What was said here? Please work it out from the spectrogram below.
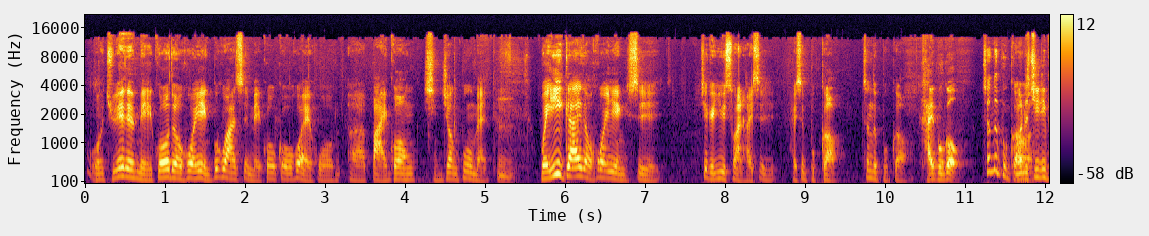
我觉得美国的回应，不管是美国国会或呃白宫行政部门，嗯，唯一该的回应是这个预算还是还是不够，真的不够，还不够，真的不够。我们的 GDP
